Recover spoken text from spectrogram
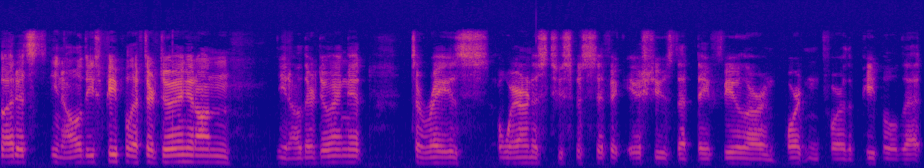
But it's you know these people if they're doing it on, you know, they're doing it to raise awareness to specific issues that they feel are important for the people that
